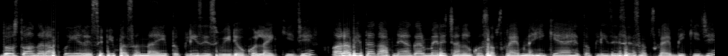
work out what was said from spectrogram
दोस्तों, अगर आपको ये रेसिपी पसंद आई तो प्लीज़ इस वीडियो को लाइक कीजिए। और अभी तक आपने अगर मेरे चैनल को सब्सक्राइब नहीं किया है तो प्लीज़ इसे सब्सक्राइब भी कीजिए।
